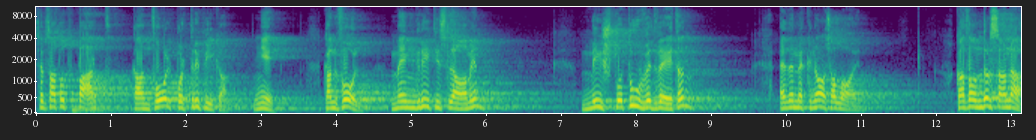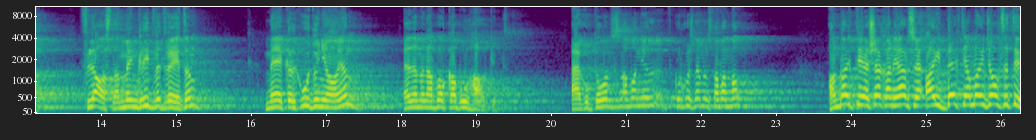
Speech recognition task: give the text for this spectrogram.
Sepse ato të parët kanë fol për tri pika. Një, kanë fol me ngrit islamin, me i shpëtu vetveten, edhe me knaq Allahin. Ka thonë ndërsa na, flasna me ngrit vetveten, me e kërku dunjajën, edhe me na bo kabull halki. A e kuptohet se s'na ban një, kurkush në emër s'na ban malë? Andaj ti e sheh kaniherë se ai i dekti a ma i gjallë se ti.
